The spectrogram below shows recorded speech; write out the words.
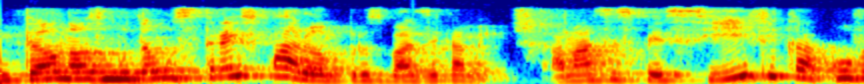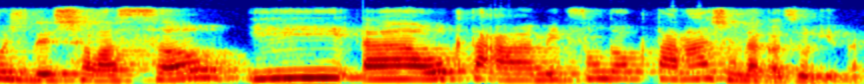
Então, nós mudamos três parâmetros, basicamente: a massa específica, a curva de destilação e a, a medição da octanagem da gasolina.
